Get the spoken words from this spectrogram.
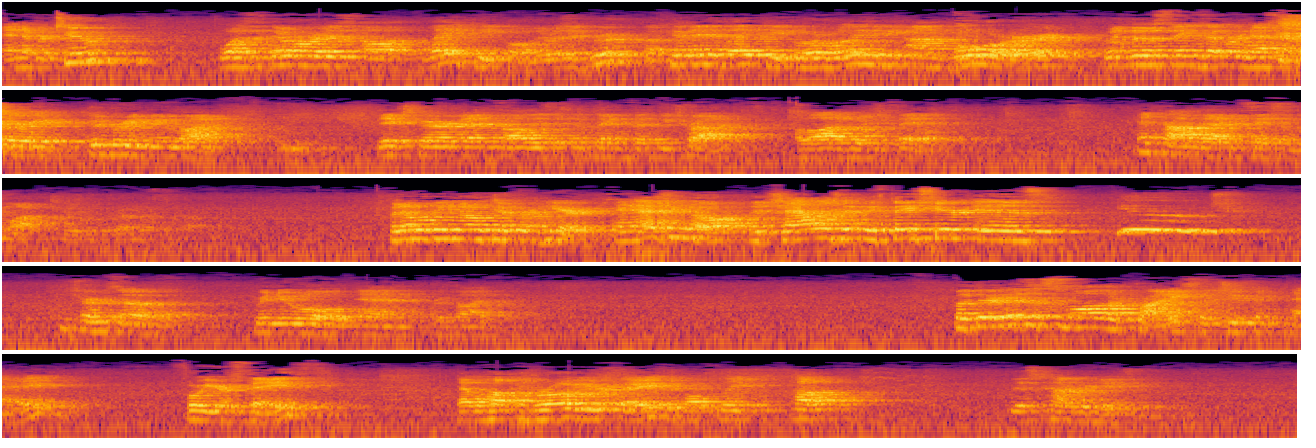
And number two, was that there was uh, lay people. There was a group of committed lay people who were willing to be on board with those things that were necessary to bring new life. The experiments, all these different things that we tried, a lot of which failed. And probably I can say some luck too. But it will be no different here. And as you know, the challenge that we face here is huge in terms of renewal and revival. But there is a smaller price that you can pay for your faith that will help grow your faith and hopefully help this congregation.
